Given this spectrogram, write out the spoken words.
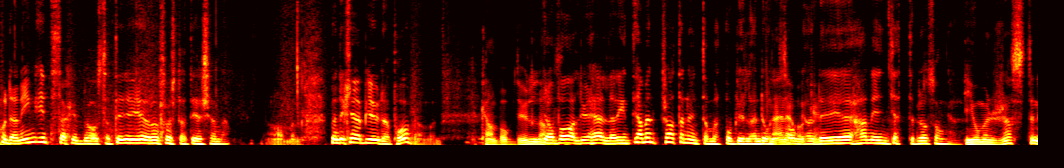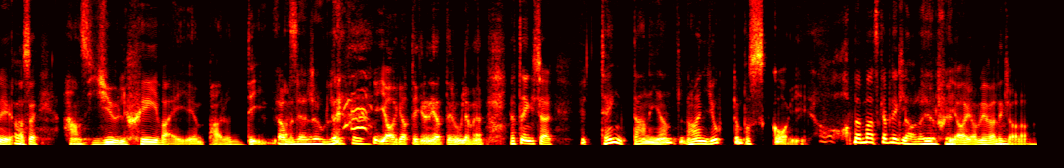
Och den är inte särskilt bra så det är jag den första att erkänna. Ja, men, Men det kan jag bjuda på. ja, men, kan Bob Dylan? Jag valde ju heller inte... Ja, men prata nu inte om att Bob Dylan är en dålig Nej, nej, sångare. okej. Det är, han är en jättebra sångare. Jo, men rösten är ju... Alltså, hans julskiva är ju en parodi. Ja, men alltså. det är en rolig Ja, jag tycker den är jätterolig. Men jag tänker så här, hur tänkte han egentligen? Har han gjort den på skoj? Men man ska bli glad av julskivan. Ja, jag blir väldigt glad av den.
